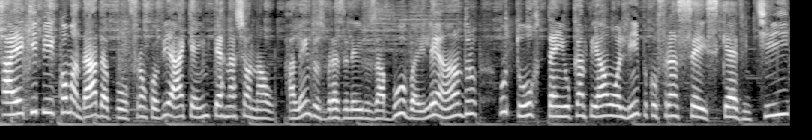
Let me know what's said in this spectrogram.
A equipe comandada por Francoviac é internacional. Além dos brasileiros Abuba e Leandro, o Tour tem o campeão olímpico francês Kevin Tii,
